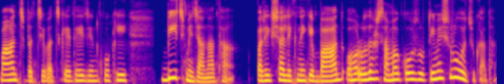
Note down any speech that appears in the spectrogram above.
पाँच बच्चे बच गए थे जिनको कि बीच में जाना था परीक्षा लिखने के बाद और उधर समर कोर्स रूटी में शुरू हो चुका था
